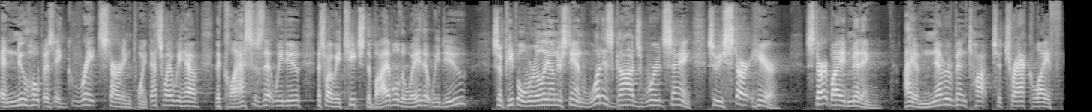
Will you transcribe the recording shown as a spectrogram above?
And New Hope is a great starting point. That's why we have the classes that we do. That's why we teach the Bible the way that we do. So people really understand what is God's word saying. So we start here. Start by admitting, I have never been taught to track life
